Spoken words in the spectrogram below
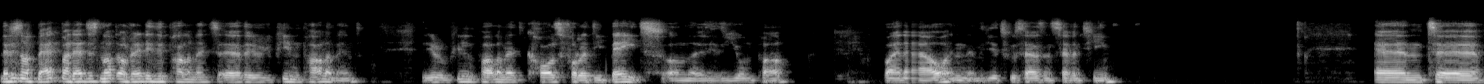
That is not bad, but that is not already the Parliament, uh, the European Parliament. The European Parliament calls for a debate on the, the UNPA by now in, in the year 2017. And uh,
